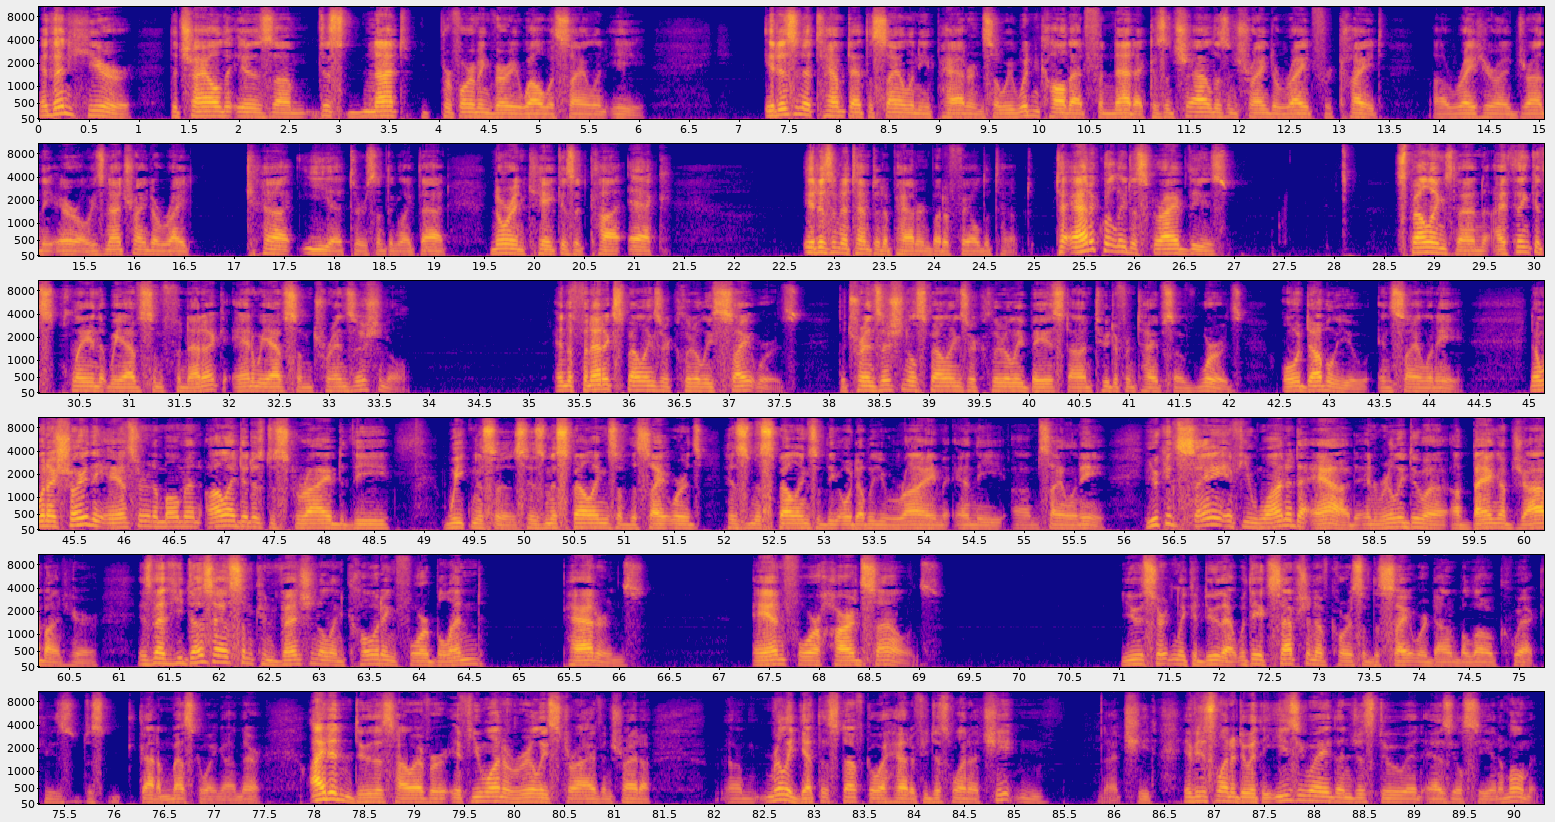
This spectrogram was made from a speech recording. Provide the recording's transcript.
And then here, the child is um, just not performing very well with silent E. It is an attempt at the silent E pattern, so we wouldn't call that phonetic because the child isn't trying to write for kite. Uh, right here I've drawn the arrow. He's not trying to write ka-it or something like that. Nor in cake is it ka-ek it is an attempt at a pattern, but a failed attempt. To adequately describe these spellings, then, I think it's plain that we have some phonetic and we have some transitional. And the phonetic spellings are clearly sight words. The transitional spellings are clearly based on two different types of words, OW and silent E. Now when I show you the answer in a moment, all I did is described the weaknesses, his misspellings of the sight words, his misspellings of the OW rhyme and the um, silent E. You could say if you wanted to add and really do a, a bang up job on here, is that he does have some conventional encoding for blend patterns and for hard sounds. You certainly could do that, with the exception, of course, of the sight word down below, quick. He's just got a mess going on there. I didn't do this, however. If you want to really strive and try to um, really get this stuff, go ahead. If you just want to cheat and not cheat, if you just want to do it the easy way, then just do it as you'll see in a moment.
